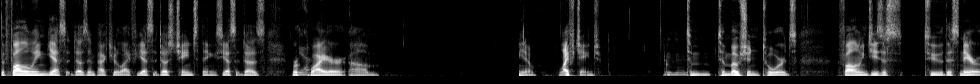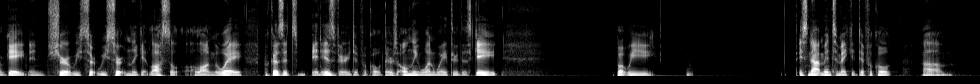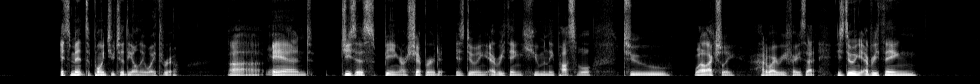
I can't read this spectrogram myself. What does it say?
the following yes it does impact your life yes it does change things yes it does Yeah. require um you know life change Mm-hmm. to to motion towards following Jesus to this narrow gate. And sure, we cer- we certainly get lost al- along the way because it's it is very difficult. There's only one way through this gate, but we it's not meant to make it difficult. Um, it's meant to point you to the only way through. Uh, Yeah. And Jesus, being our shepherd, is doing everything humanly possible to, well, actually, how do I rephrase that? He's doing everything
